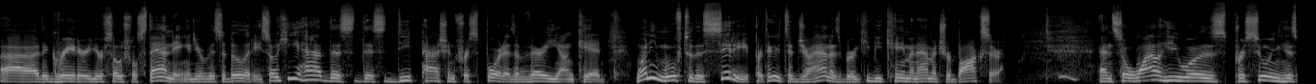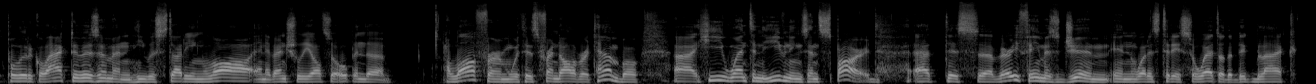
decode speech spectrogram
uh, the greater your social standing and your visibility. So he had this this deep passion for sport as a very young kid. When he moved to the city particularly to Johannesburg he became an amateur boxer. And so while he was pursuing his political activism and he was studying law and eventually also opened a a law firm with his friend Oliver Tambo, uh, he went in the evenings and sparred at this uh, very famous gym in what is today Soweto, the big black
